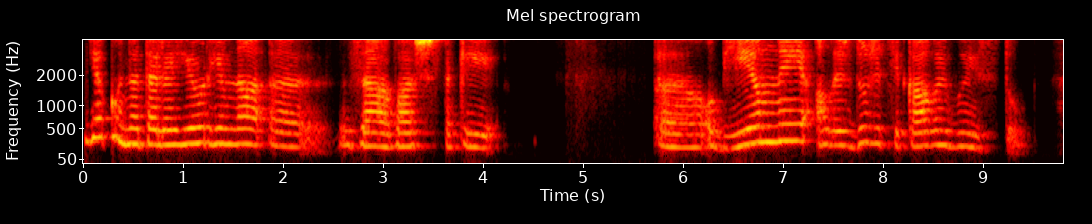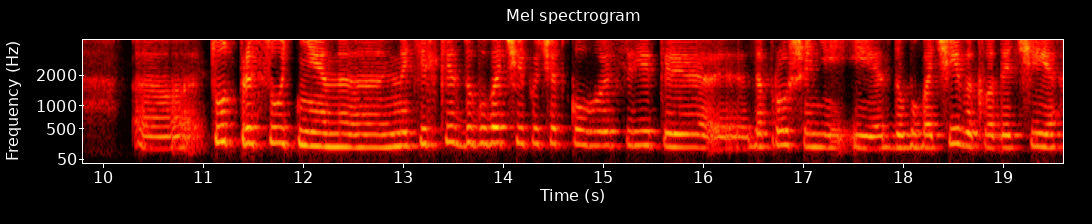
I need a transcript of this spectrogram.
Дякую, Наталія Георгівна, е, за ваш такий е, об'ємний, але ж дуже цікавий виступ. Е, Тут присутні не тільки здобувачі початкової освіти, е, запрошені і здобувачі, викладачі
